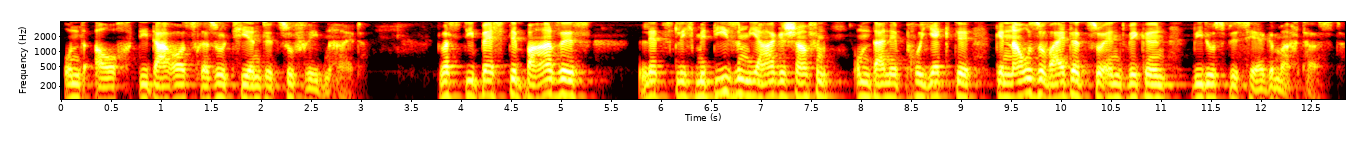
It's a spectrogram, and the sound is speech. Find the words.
und auch die daraus resultierende Zufriedenheit. Du hast die beste Basis letztlich mit diesem Jahr geschaffen, um deine Projekte genauso weiterzuentwickeln, wie du es bisher gemacht hast.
